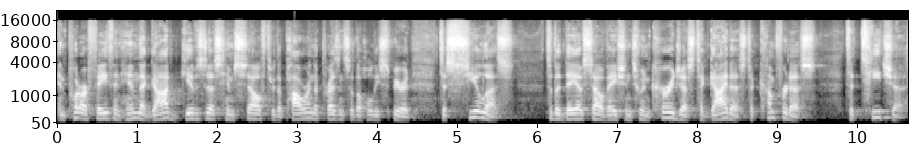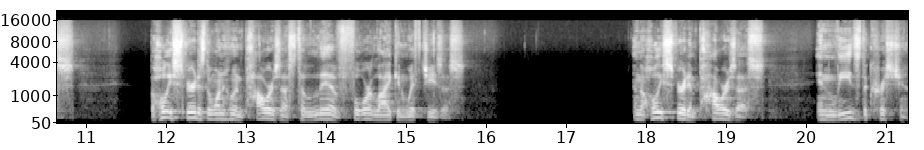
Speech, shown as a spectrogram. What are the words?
and put our faith in Him, that God gives us Himself through the power and the presence of the Holy Spirit to seal us to the day of salvation, to encourage us, to guide us, to comfort us, to teach us. The Holy Spirit is the one who empowers us to live for, like, and with Jesus. And the Holy Spirit empowers us and leads the Christian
